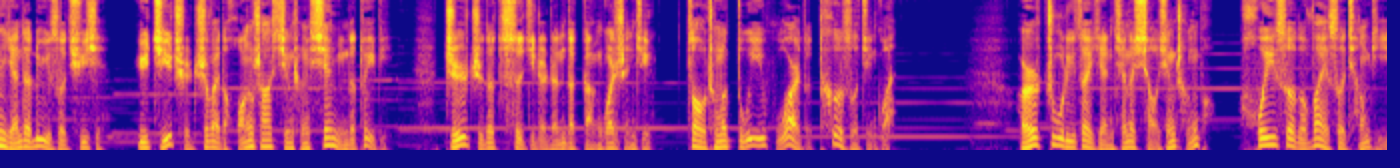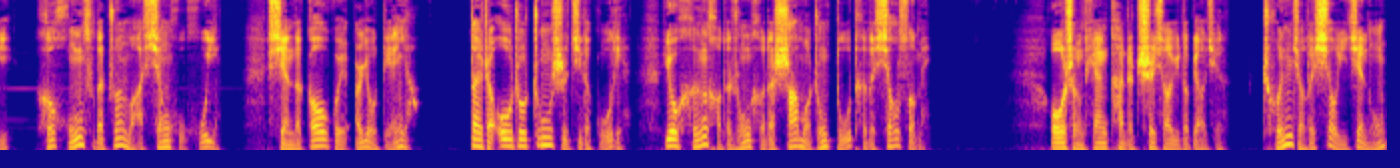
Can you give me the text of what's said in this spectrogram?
蜒的绿色曲线与几尺之外的黄沙形成鲜明的对比，直直的刺激着人的感官神经，造成了独一无二的特色景观。而伫立在眼前的小型城堡。灰色的外色墙皮和红色的砖瓦相互呼应，显得高贵而又典雅，带着欧洲中世纪的古典，又很好的融合了沙漠中独特的萧瑟美。欧胜天看着池小雨的表情，唇角的笑意渐浓，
